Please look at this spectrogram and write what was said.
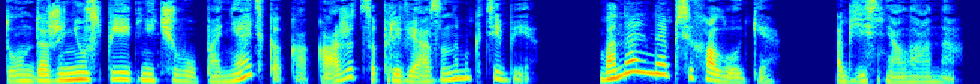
то он даже не успеет ничего понять, как окажется привязанным к тебе. Банальная психология», — объясняла она.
